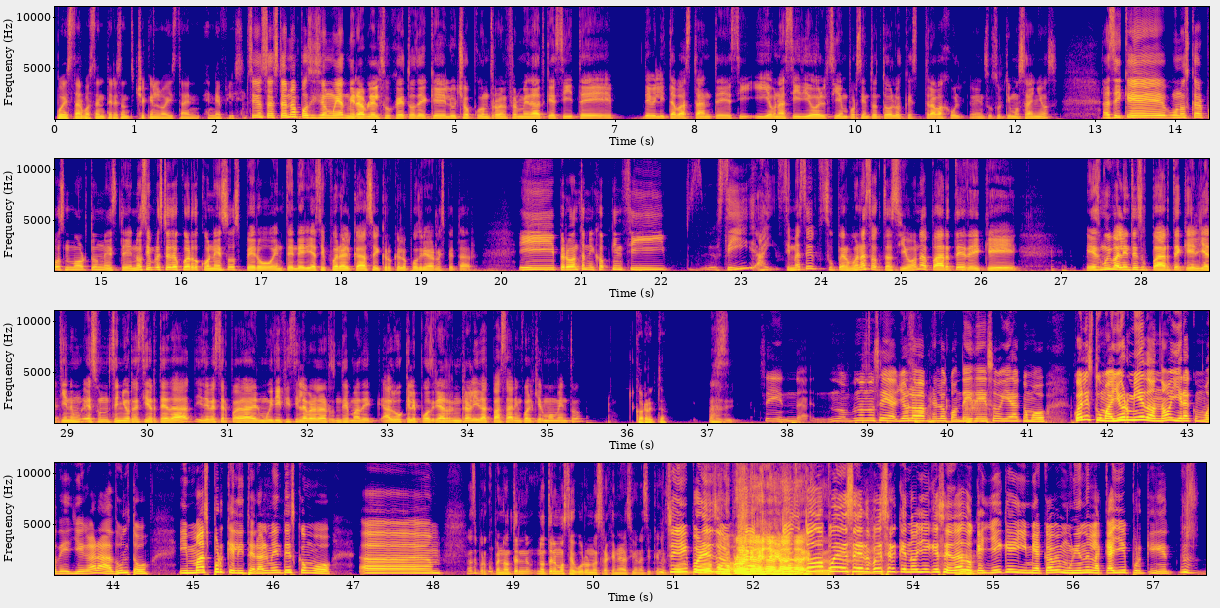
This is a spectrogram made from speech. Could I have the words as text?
puede estar bastante interesante. Chéquenlo, ahí está en, en Netflix. Sí, o sea, está en una posición muy admirable el sujeto de que luchó contra una enfermedad que sí te debilita bastante sí, y aún así dio el 100% en todo lo que trabajó en sus últimos años. Así que un Oscar post-mortem, este, no siempre estoy de acuerdo con esos, pero entendería si fuera el caso y creo que lo podría respetar. Y, pero Anthony Hopkins sí, sí, ay, se me hace súper buena su actuación, aparte de que es muy valiente su parte, que él ya tiene un- es un señor de cierta edad y debe ser para él muy difícil hablar de un tema de algo que le podría en realidad pasar en cualquier momento. Correcto. Así. Sí, no, no, no sé, yo hablaba, por ejemplo, con Day de eso y era como, ¿cuál es tu mayor miedo, no? Y era como de llegar a adulto. Y más porque literalmente es como... ah, No se preocupen, no, ten- no tenemos seguro nuestra generación, así que... sí, por eso. poco o probable sea, que lleguemos a todo, puede ser, puede ser que no llegue a esa edad o que llegue y me acabe muriendo en la calle porque, pues,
